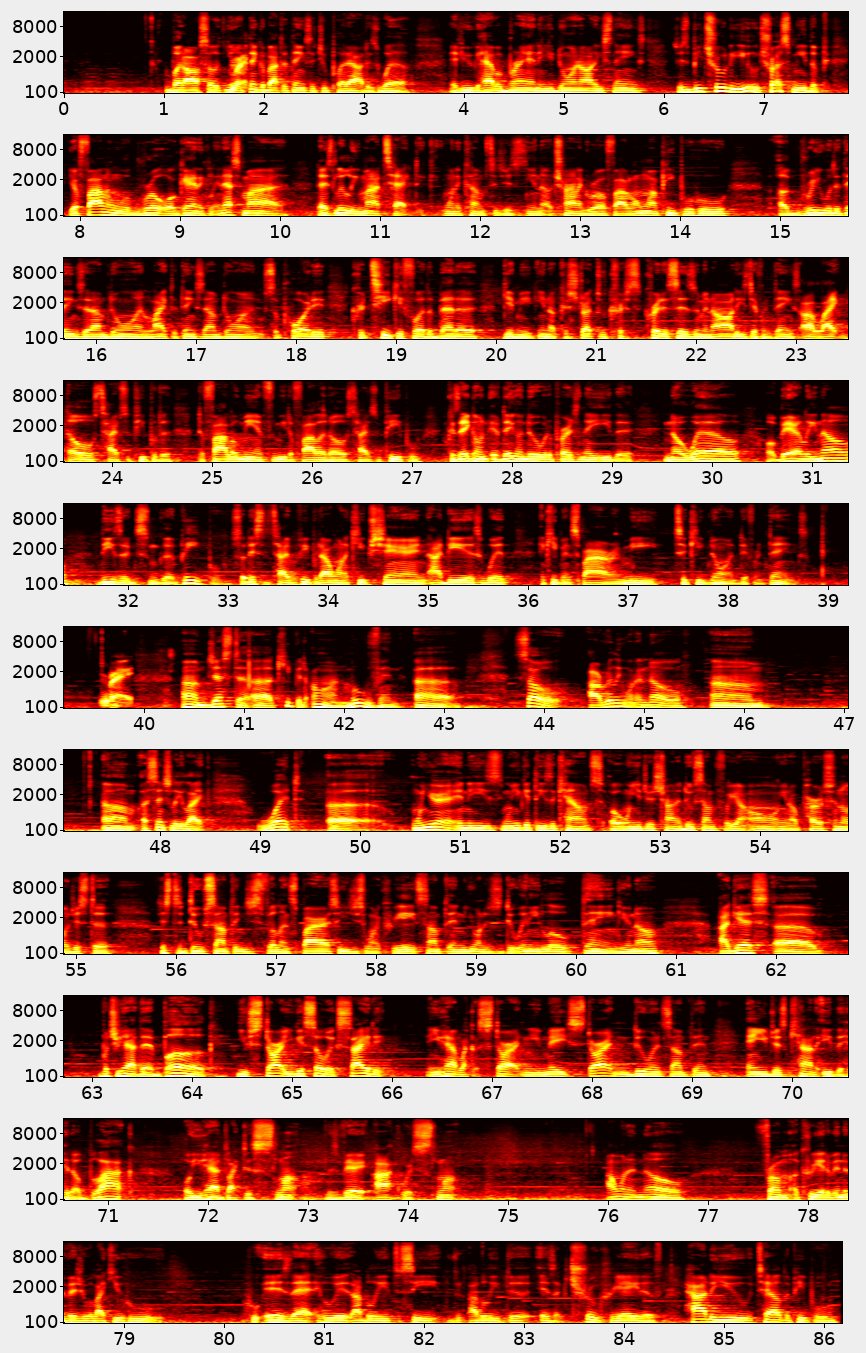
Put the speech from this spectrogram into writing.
but also you know Right. think about the things that you put out as well. If you have a brand and you're doing all these things, just be true to you. Trust me, the your following will grow organically, and that's my that's literally my tactic when it comes to just you know trying to grow a following. I want people who agree with the things that I'm doing, like the things that I'm doing, support it, critique it for the better, give me you know constructive criticism and all these different things. I like those types of people to to follow me and for me to follow those types of people because they going if they're gonna do it with a person they either know well or barely know, these are some good people. So this is the type of people that I want to keep sharing ideas with and keep inspiring me to keep doing different things Right. um, just to uh, keep it on moving. Uh, so I really want to know, um, um, essentially, like what uh, when you're in these, when you get these accounts, or when you're just trying to do something for your own, you know, personal, just to just to do something, you just feel inspired, so you just want to create something, you want to just do any little thing, you know. I guess, uh, but you have that bug. You start, you get so excited and you have like a start and you may start and doing something and you just kind of either hit a block or you have like this slump this very awkward slump. I want to know from a creative individual like you who who is that who is i believe to see i believe to, is a true creative how do you tell the people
